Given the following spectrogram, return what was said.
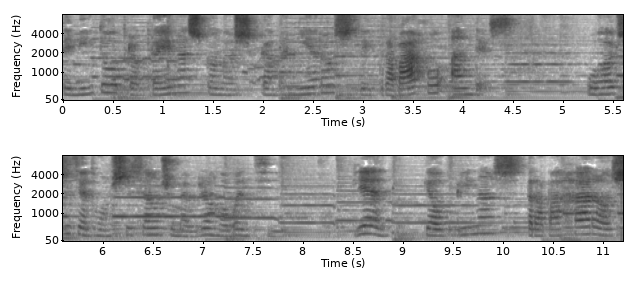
tenido problemas con los compañeros de trabajo antes. Bien, ¿qué opinas trabajar los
